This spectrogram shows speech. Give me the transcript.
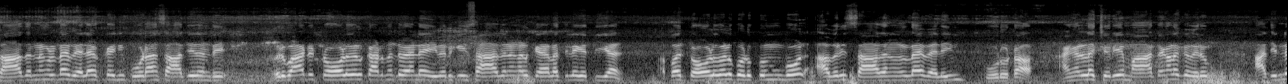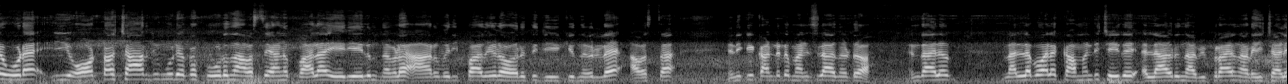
സാധനങ്ങളുടെ വിലയൊക്കെ ഇനി കൂടാൻ സാധ്യതയുണ്ട്. ഒരുപാട് ടോളുകൾ കടന്നിട്ട് വേണ്ട ഇവർക്ക് ഈ സാധനങ്ങൾ കേരളത്തിലേക്ക് എത്തിക്കാൻ. അപ്പോൾ ടോളുകൾ കൊടുക്കുമ്പോൾ അവർ സാധനങ്ങളുടെ വിലയും കൂടും കേട്ടോ അങ്ങനെയുള്ള ചെറിയ മാറ്റങ്ങളൊക്കെ വരും. അതിന്റെ കൂടെ ഈ ഓട്ടോ ചാർജും കൂടിയൊക്കെ കൂടുന്ന അവസ്ഥയാണ് പല ഏരിയയിലും നമ്മുടെ ആറുവരിപ്പാതയുടെ ഓരത്ത് ജീവിക്കുന്നവരുടെ അവസ്ഥ. എനിക്ക് കണ്ടിട്ട് മനസ്സിലാകുന്നു കേട്ടോ എന്തായാലും നല്ലപോലെ കമന്റ് ചെയ്ത് എല്ലാവരും അഭിപ്രായം അറിയിച്ചാൽ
